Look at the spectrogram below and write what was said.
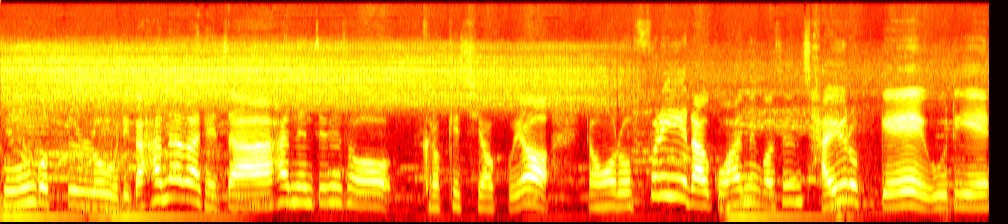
좋은 것들로 우리가 하나가 되자 하는 뜻에서 그렇게 지었고요. 영어로 free라고 하는 것은 자유롭게 우리의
